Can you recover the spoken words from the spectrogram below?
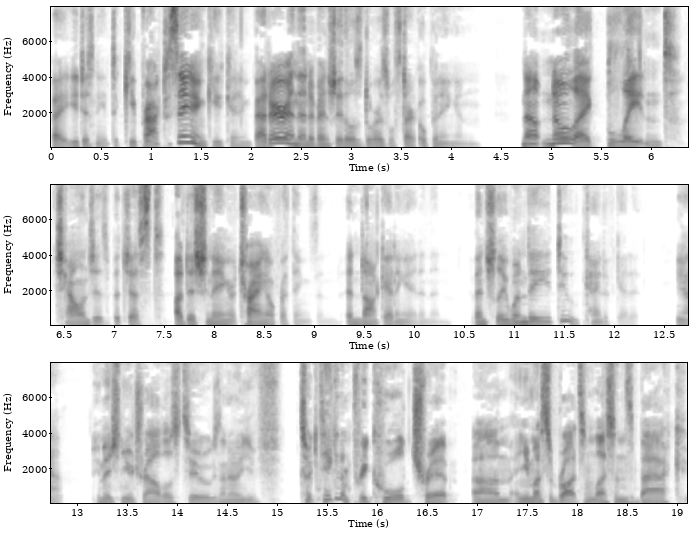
but you just need to keep practicing and keep getting better. And then eventually those doors will start opening and no, no like blatant challenges, but just auditioning or trying out for things and, and not getting it. And then eventually one day you do kind of get it. Yeah. You mentioned your travels too, because I know you've took taken a pretty cool trip, um, and you must have brought some lessons back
